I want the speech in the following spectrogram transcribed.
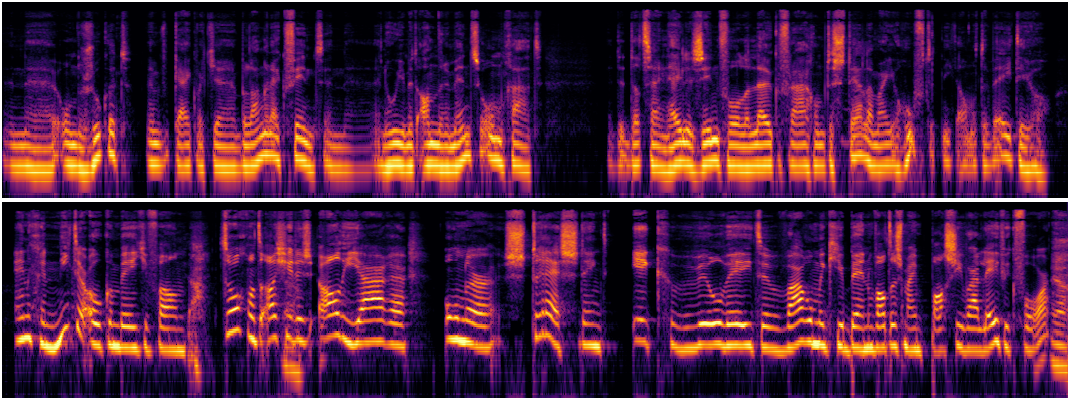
En eh, onderzoek het en kijk wat je belangrijk vindt en, eh, en hoe je met andere mensen omgaat. D- Dat zijn hele zinvolle, leuke vragen om te stellen, maar je hoeft het niet allemaal te weten, joh. En geniet er ook een beetje van. Ja. Toch? Want als je Ja. dus al die jaren onder stress denkt... ik wil weten waarom ik hier ben, wat is mijn passie, waar leef ik voor? Ja,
